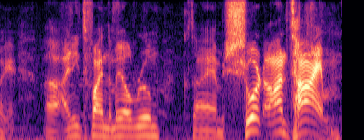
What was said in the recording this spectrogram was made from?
Okay. Uh, I need to find the mail room because I am short on time.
